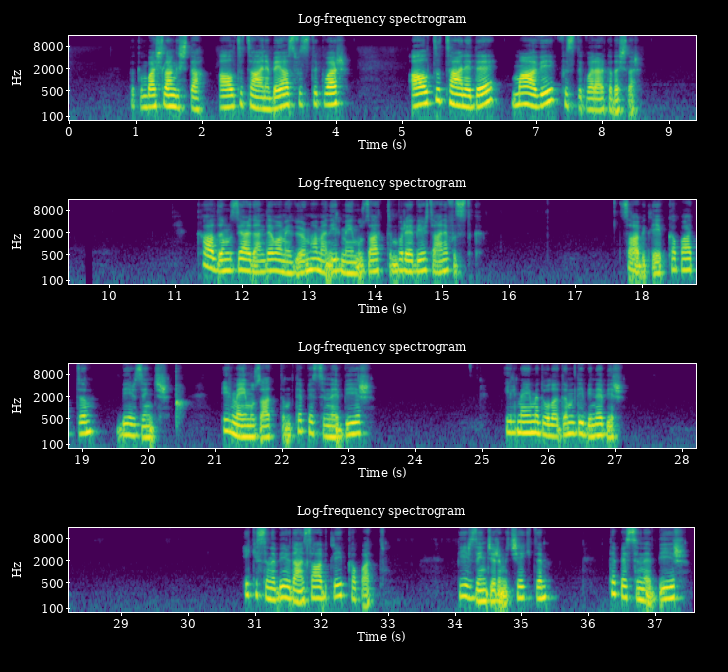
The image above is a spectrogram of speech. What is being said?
Bakın başlangıçta 6 tane beyaz fıstık var. 6 tane de mavi fıstık var arkadaşlar. Kaldığımız yerden devam ediyorum. Hemen ilmeğimi uzattım. Buraya bir tane fıstık. Sabitleyip kapattım. Bir zincir. İlmeğimi uzattım. Tepesine bir. ilmeğimi doladım. Dibine bir. İkisini birden sabitleyip kapattım. Bir zincirimi çektim. Tepesine bir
